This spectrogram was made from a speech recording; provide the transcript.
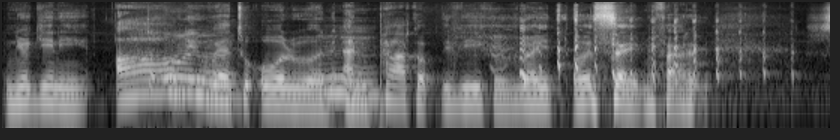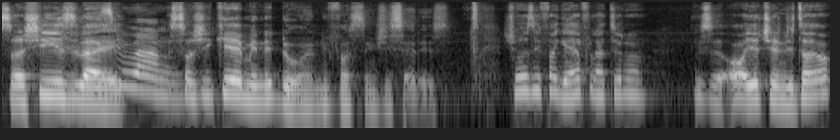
New Guinea all the way to Old Road and park up the vehicle right outside my father. So she's like, so she came in the door and the first thing she said is, "Shows if I get a flat, you know." He said, "Oh, you change the tire?"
